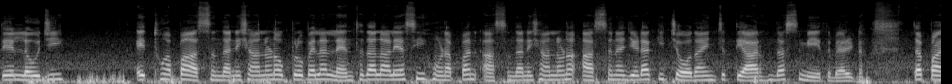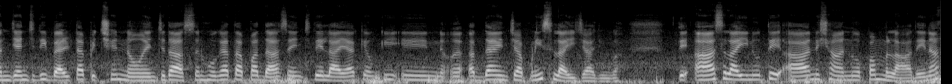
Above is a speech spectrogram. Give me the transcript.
ਤੇ ਲਓ ਜੀ, ਇੱਥੋਂ ਆਪਾਂ ਆਸਨ ਦਾ ਨਿਸ਼ਾਨ ਲਾਉਣਾ। ਉੱਪਰੋਂ ਪਹਿਲਾਂ ਲੈਂਥ ਦਾ ਲਾ ਲਿਆ ਸੀ, ਹੁਣ ਆਪਾਂ ਆਸਨ ਦਾ ਨਿਸ਼ਾਨ ਲਾਉਣਾ। ਆਸਨ ਹੈ ਜਿਹੜਾ ਕਿ 14 ਇੰਚ ਤਿਆਰ ਹੁੰਦਾ, ਸਮੇਤ ਬੈਲਟ ਤਾਂ 5 ਇੰਚ ਦੀ ਬੈਲਟ ਆ, ਪਿੱਛੇ 9 ਇੰਚ ਦਾ ਆਸਨ ਹੋ ਗਿਆ, ਤਾਂ ਆਪਾਂ 10 ਇੰਚ ਤੇ ਲਾਇਆ, ਕਿਉਂਕਿ ਅੱਧਾ ਇੰਚ ਆਪਣੀ ਸਲਾਈ 'ਚ ਆ ਜਾਊਗਾ। ਤੇ ਆਹ ਸਲਾਈ ਨੂੰ ਤੇ ਆਹ ਨਿਸ਼ਾਨ ਨੂੰ ਆਪਾਂ ਮਿਲਾ ਦੇਣਾ।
